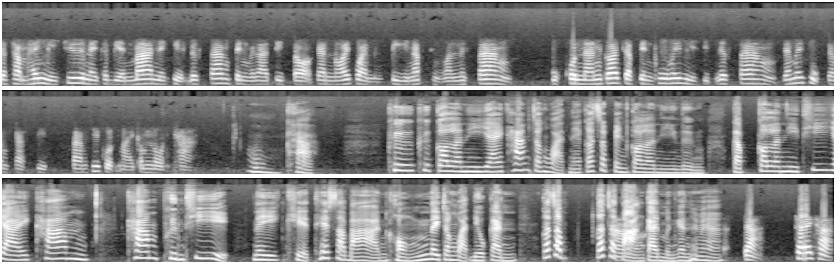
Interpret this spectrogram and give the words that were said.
จะทำให้มีชื่อในทะเบียนบ้านในเขตเลือกตั้งเป็นเวลาติดต่อกันน้อยกว่าหนึ่งปีนับถึงวันเลือกตั้ง บุคคลนั้นก็จะเป็นผู้ไม่มีสิทธิ์เลือกตั้ง และไม่ถูกจำกัดสิทธิ์ตามที่กฎหมายกำหนดค่ะ อืมค่ะคือคือกรณีย้ายข้ามจังหวัดเนี่ยก็จะเป็นกรณีหนึ่ง กับกรณีที่ย้ายข้ามข้ามพื้นที่ในเขตเทศบาลของในจังหวัดเดียวกัน ก็จะก็จะค่ะต่างกันเหมือนกันใช่ไหมคะจ้ะใช่ค่ะ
